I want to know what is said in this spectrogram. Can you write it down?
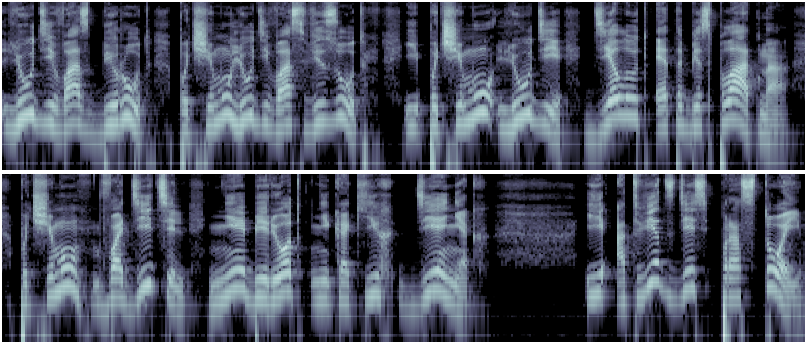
люди вас берут, почему люди вас везут, и почему люди делают это бесплатно, почему водитель не берет никаких денег. И ответ здесь простой.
